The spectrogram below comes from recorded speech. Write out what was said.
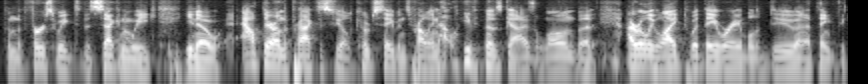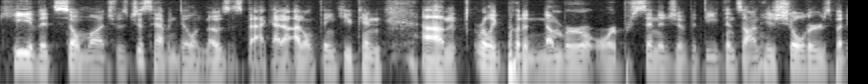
from the first week to the second week. You know, out there on the practice field, Coach Saban's probably not leaving those guys alone, but I really liked what they were able to do. And I think the key of it so much was just having Dylan Moses back. I, I don't think you can um, really put a number or percentage of the defense on his shoulders. But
